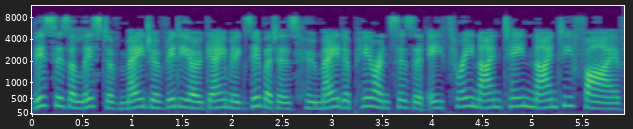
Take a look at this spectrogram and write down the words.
This is a list of major video game exhibitors who made appearances at E3 1995.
